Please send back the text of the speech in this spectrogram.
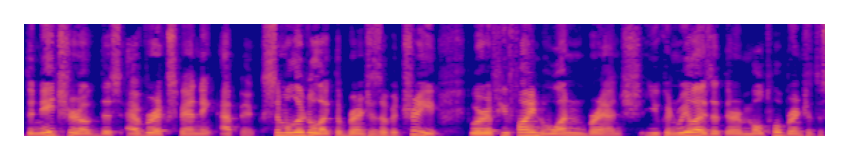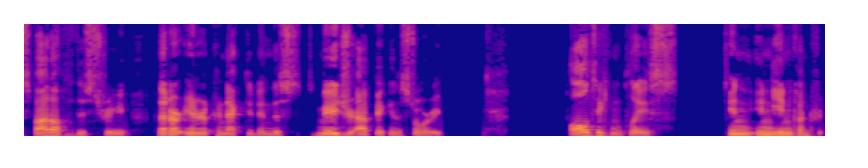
the nature of this ever expanding epic, similar to like the branches of a tree, where if you find one branch, you can realize that there are multiple branches that spout off of this tree that are interconnected in this major epic and story, all taking place in Indian country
